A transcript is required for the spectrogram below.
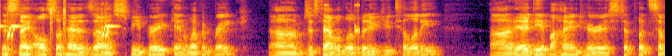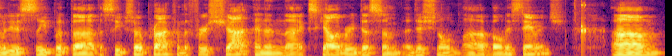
this Knight also has uh, speed break and weapon break, um, just to have a little bit of utility. Uh, the idea behind her is to put somebody to sleep with the, the sleep sword proc from the first shot, and then the Excalibur does some additional uh, bonus damage. Um,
